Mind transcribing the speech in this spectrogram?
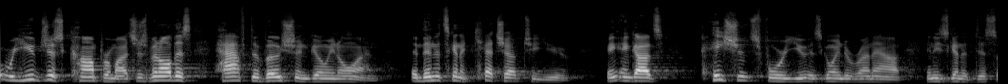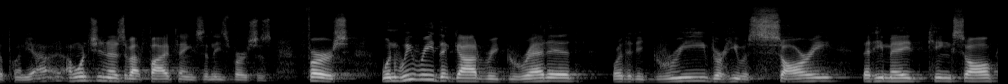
where you've just compromised. There's been all this half devotion going on, and then it's going to catch up to you. And God's patience for you is going to run out, and He's going to discipline you. I want you to notice about five things in these verses. First, when we read that God regretted or that He grieved or He was sorry that he made King Saul.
